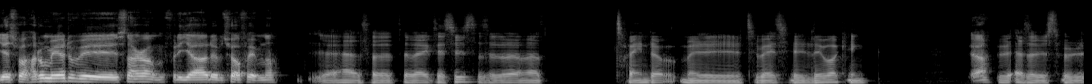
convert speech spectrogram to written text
Jesper, har du mere, du vil snakke om? Fordi jeg er løbet tør for emner. Ja, altså, det var ikke det sidste til det der med at træne der med tilbage til Liver King. Ja. Altså, hvis du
